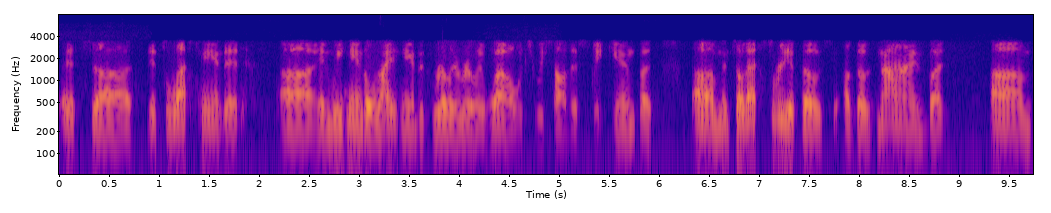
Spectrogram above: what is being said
it's uh, it's left-handed, uh, and we handle right-handed really, really well, which we saw this weekend. But um, and so that's three of those of those nine. But um,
